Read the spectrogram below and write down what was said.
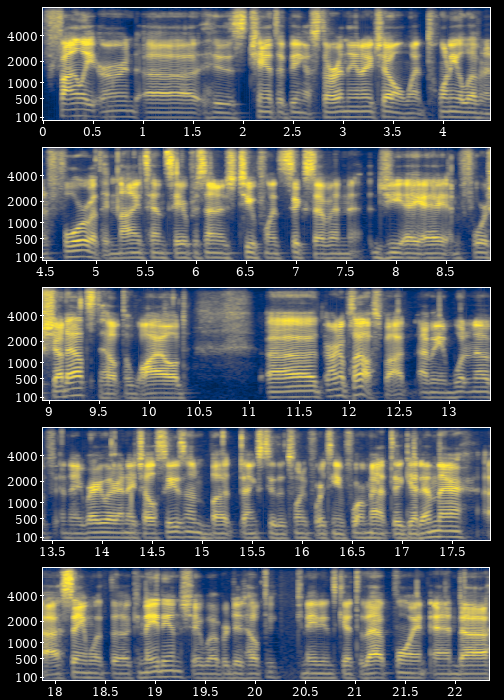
finally earned uh, his chance at being a star in the NHL and went 2011 and 4 with a 910 save percentage, 2.67 GAA, and four shutouts to help the Wild uh, earn a playoff spot. I mean, wouldn't have in a regular NHL season, but thanks to the 2014 format, did get in there. Uh, same with the Canadiens. Shea Weber did help the Canadiens get to that point, and uh,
